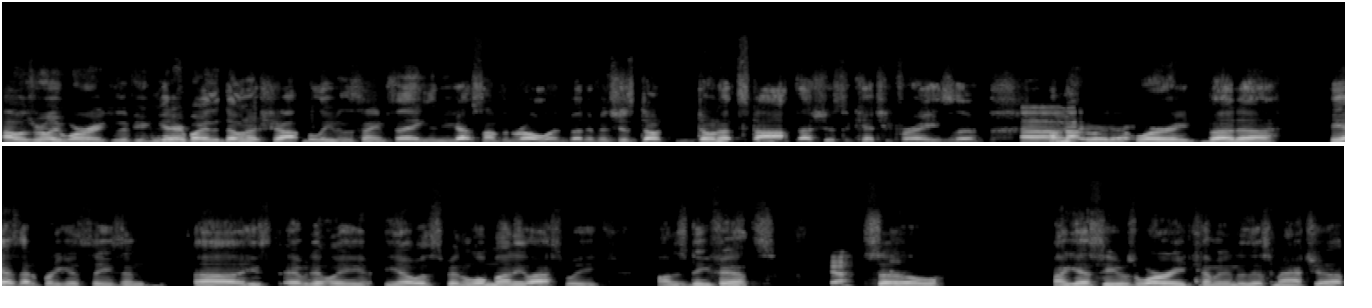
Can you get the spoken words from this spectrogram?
I was really worried because if you can get everybody in the donut shop believing the same thing, then you got something rolling. But if it's just don't, donut stop, that's just a catchy phrase. Uh, I'm not really that worried. But uh, he has had a pretty good season. Uh, he's evidently, you know, spent a little money last week on his defense. Yeah. So I guess he was worried coming into this matchup.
